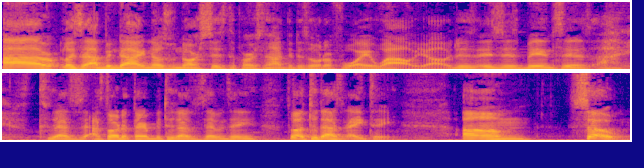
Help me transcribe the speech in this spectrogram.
I, like I said, I've been diagnosed with narcissistic personality disorder for a while, y'all. It's, it's just been since I, 2000, I started therapy 2017, so 2018. Um, so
